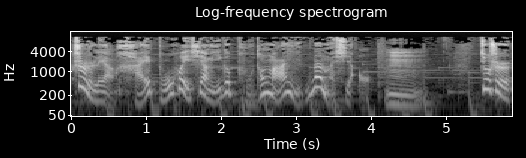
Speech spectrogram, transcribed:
质量还不会像一个普通蚂蚁那么小。嗯，就是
